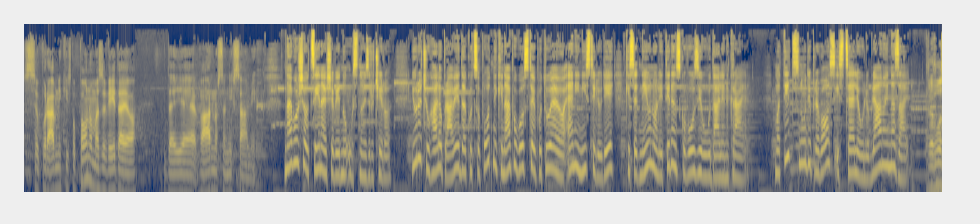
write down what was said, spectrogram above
se uporabniki popolnoma zavedajo, da je varnost na njih samih. Najboljša ocena je še vedno ustno izročilo. Jure Čuhale pravi, da kot so potniki najpogosteje potujejo eni in isti ljudje, ki se dnevno ali tedensko vozijo v udaljene kraje. Matic nudi prevoz iz celja v Ljubljano in nazaj. Prevoz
